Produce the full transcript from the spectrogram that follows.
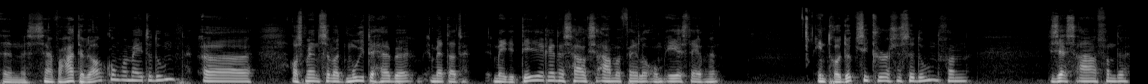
En ze zijn van harte welkom om mee te doen. Eh, als mensen wat moeite hebben met dat mediteren, dan zou ik ze aanbevelen om eerst even een introductiecursus te doen van zes avonden.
